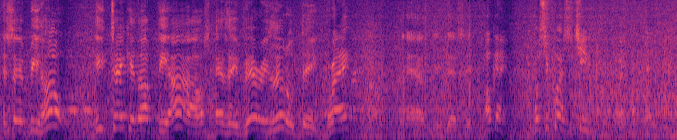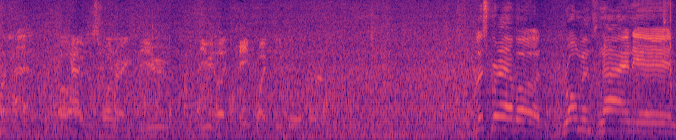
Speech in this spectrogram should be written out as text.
It said, Behold, he taketh up the isles as a very little thing. Right? That's, that's it. Okay. What's your question, Chief? Oh, I was just wondering, do you do you like hate white people? Or? Let's grab uh, Romans 9 and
